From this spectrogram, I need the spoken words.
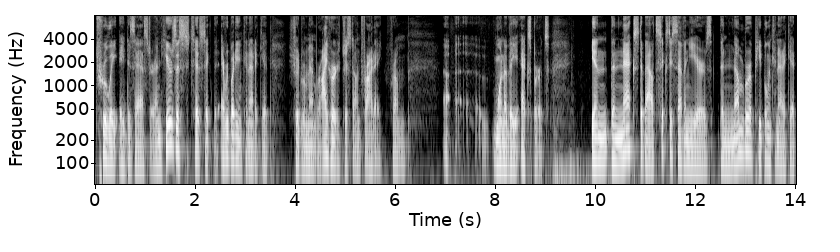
truly a disaster. And here's a statistic that everybody in Connecticut should remember. I heard it just on Friday from uh, uh one of the experts. In the next about six to seven years, the number of people in Connecticut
